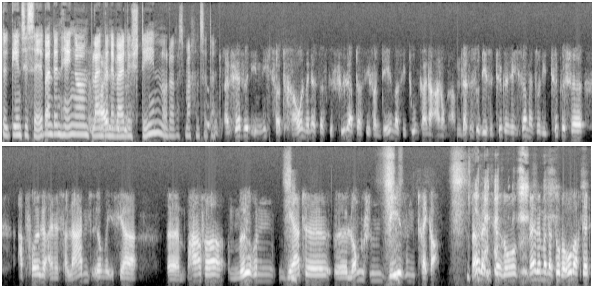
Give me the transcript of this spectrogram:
Gehen Sie selber an den Hänger und bleiben da eine Weile stehen oder was machen Sie dann? Ein Pferd wird Ihnen nicht vertrauen, wenn es das Gefühl hat, dass Sie von dem, was Sie tun, keine Ahnung haben. Das ist so diese typische, ich sag mal so die typische Abfolge eines Verladens. Irgendwie ist ja ähm, Hafer, Möhren, Gerte, äh, Longen, Besen, Trecker. Na, das ist ja so, ne, wenn man das so beobachtet,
